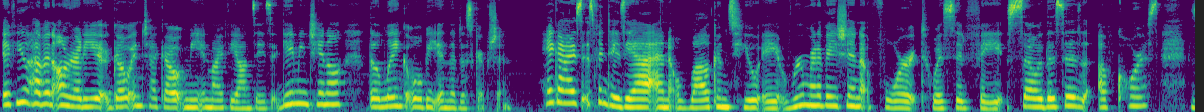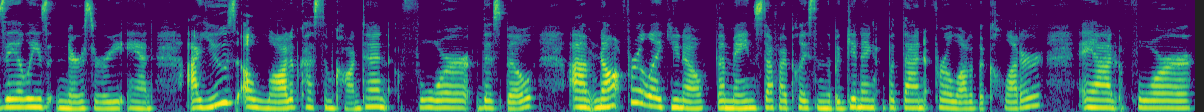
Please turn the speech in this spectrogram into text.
If you haven't already, go and check out me and my fiance's gaming channel. The link will be in the description. Hey guys, it's Fantayzia and welcome to a room renovation for Twisted Fate. So this is of course Zaylee's nursery and I used a lot of custom content for this build. Um, not for like, you know, the main stuff I placed in the beginning, but then for a lot of the clutter and for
